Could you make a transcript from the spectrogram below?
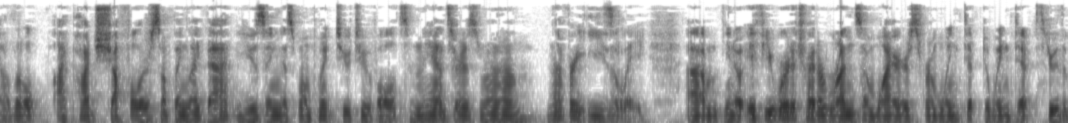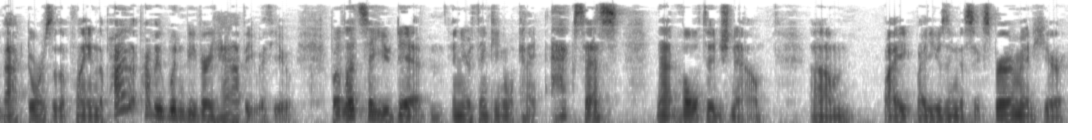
a little iPod shuffle or something like that using this 1.22 volts? And the answer is, well, not very easily. Um, you know, if you were to try to run some wires from wingtip to wingtip through the back doors of the plane, the pilot probably wouldn't be very happy with you. But let's say you did, and you're thinking, well, can I access that voltage now? Um, by, by using this experiment here.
